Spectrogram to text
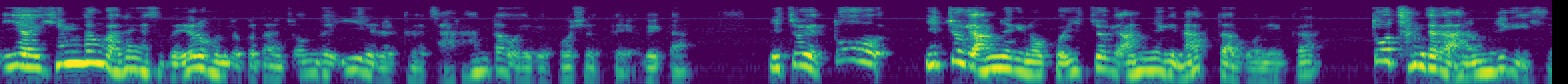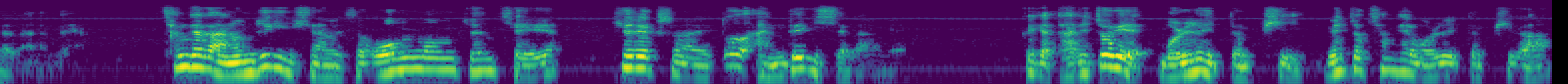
이해하기 힘든 과정에서도 여러분들보다는 좀 더 이해를 더 잘한다고 이렇게 보셨대요. 그러니까 이쪽에 또 이쪽에 압력이 높고 이쪽에 압력이 낮다 보니까 또 창자가 안 움직이기 시작하는 거예요. 창자가 안 움직이기 시작하면서 온몸 전체에 혈액순환이 또 안 되기 시작하는 거예요. 그러니까 다리 쪽에 몰려있던 피, 왼쪽 창자에 몰려있던 피가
